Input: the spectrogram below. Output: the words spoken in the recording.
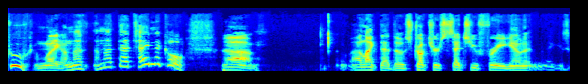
Whew. I'm like, I'm not I'm not that technical. Um, I like that though. Structure sets you free. You know, that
